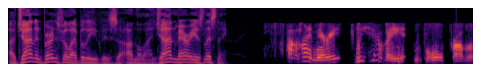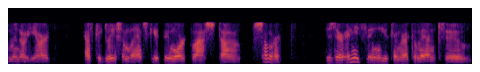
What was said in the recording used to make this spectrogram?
Uh, John in Burnsville, I believe, is uh, on the line. John, Mary is listening. Uh, hi, Mary. We have a vole problem in our yard after doing some landscaping work last uh, summer. Is there anything you can recommend to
